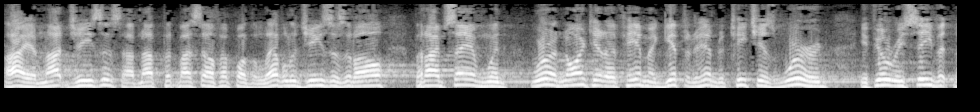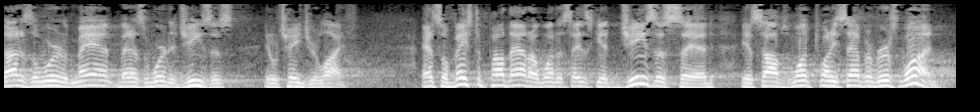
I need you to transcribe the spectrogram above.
I am not Jesus. I've not put myself up on the level of Jesus at all, but I'm saying when we're anointed of Him and gifted of Him to teach His Word, if you'll receive it not as the Word of man, but as the Word of Jesus, it'll change your life. And so based upon that, I want to say this again. Jesus said in Psalms 127 verse 1,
